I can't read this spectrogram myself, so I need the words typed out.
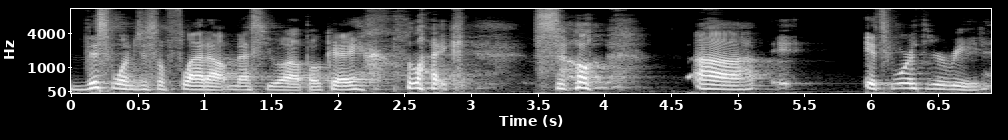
this one just will flat out mess you up, okay? like, so uh, it, it's worth your read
